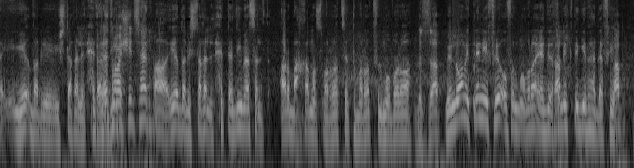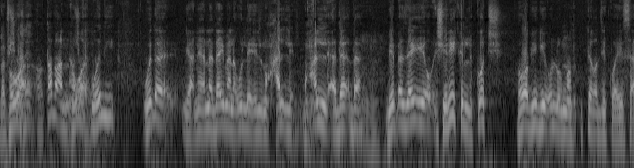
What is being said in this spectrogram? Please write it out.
يقدر يشتغل الحتة دي 23 سنة آه يقدر يشتغل الحتة دي مثلا أربع خمس مرات ست مرات في المباراة بالظبط منهم اتنين يفرقوا في المباراة. يخليك تجيب هدفين طبعا، مفيش هو كلام. آه، طبعا هو كلام. ودي وده يعني أنا دايما أقول المحلل محلل الاداء ده بيبقى زي شريك الكوتش هو بيجي يقول له المنطقة دي كويسة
